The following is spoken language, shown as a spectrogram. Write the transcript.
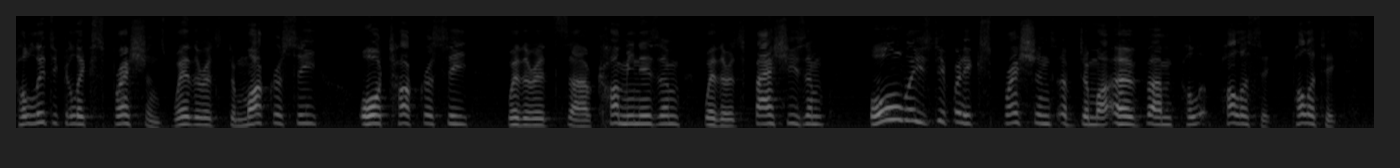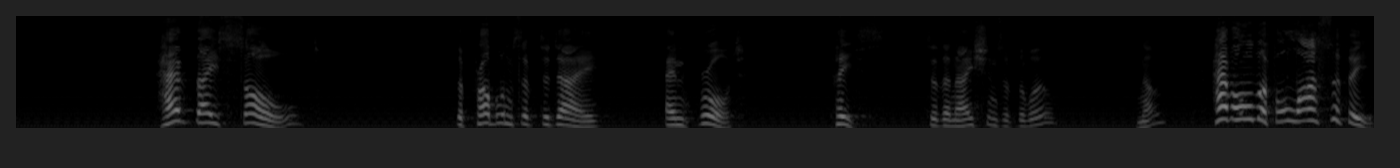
political expressions, whether it's democracy, autocracy, whether it's uh, communism, whether it's fascism, all these different expressions of, demo- of um, pol- politics, have they solved the problems of today and brought peace to the nations of the world? No. Have all the philosophies,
